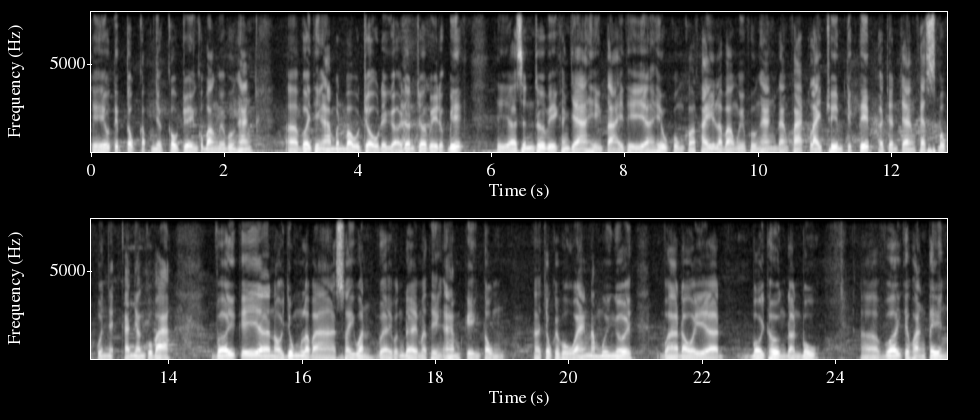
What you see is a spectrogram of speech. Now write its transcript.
thì Hiếu tiếp tục cập nhật câu chuyện của bà Nguyễn Phương Hằng à, với thiền am bên bầu vũ trụ để gửi đến cho vị được biết. Thì à, xin thưa vị khán giả hiện tại thì à, Hiếu cũng có thấy là bà Nguyễn Phương Hằng đang phát livestream trực tiếp ở trên trang Facebook của cá nhân của bà với cái à, nội dung là bà xoay quanh về vấn đề mà thiền am kiện tụng à, trong cái vụ án 50 người và đòi à, bồi thường đền bù à, với cái khoản tiền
